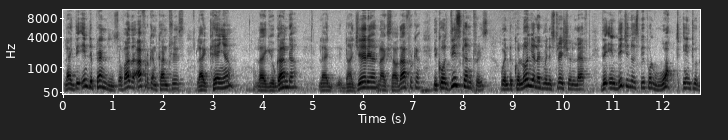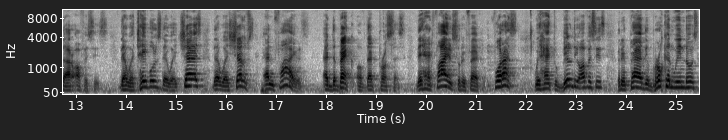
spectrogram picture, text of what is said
like the independence of other African countries like Kenya, like Uganda, like Nigeria, like South Africa, because these countries, when the colonial administration left, the indigenous people walked into their offices. There were tables, there were chairs, there were shelves and files at the back of that process. They had files to refer to. For us, we had to build the offices, repair the broken windows,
